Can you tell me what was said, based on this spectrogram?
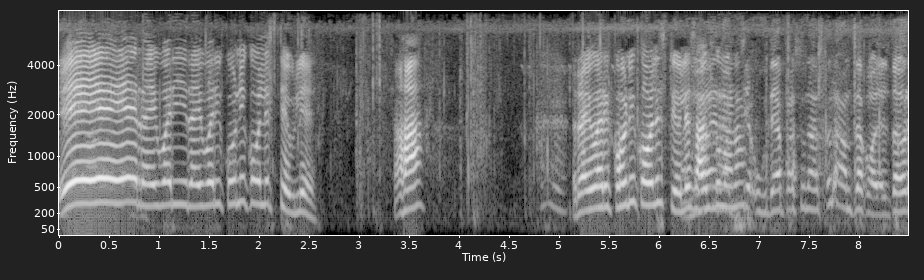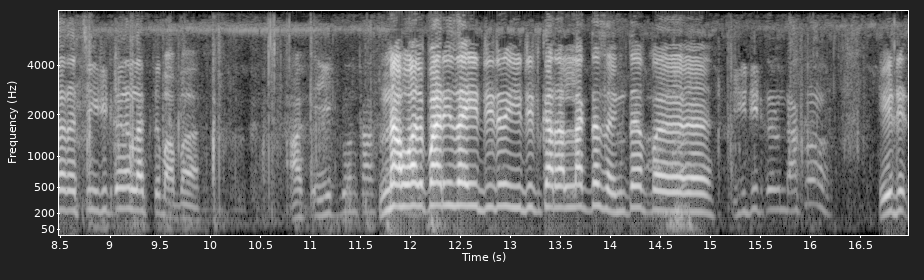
ए रविवारी रविवारी कोणी कॉलेज ठेवले? हा? रविवारी कोणी कॉलेज ठेवले? सांग तू मला. उद्यापासून असतो ना आमचा कॉलेज चौऱ्या रचची एडिट करायला लागतं बाबा. एक दोन तास. नवाल पारीचा एडिट एडिट करायला लागतं सांगत एडिट करून दाखव. एडिट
